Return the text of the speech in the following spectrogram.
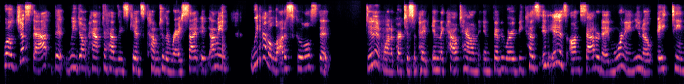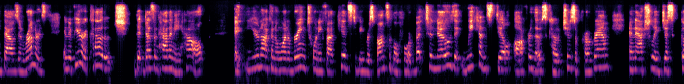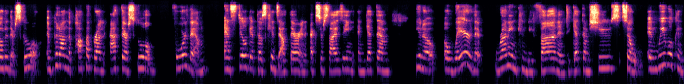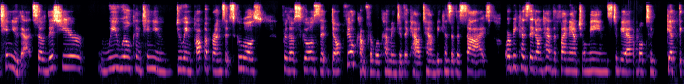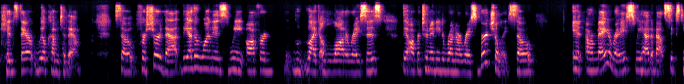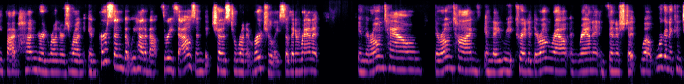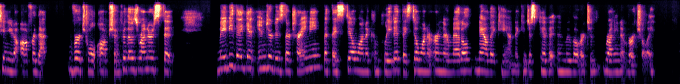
Well, just that, that we don't have to have these kids come to the race site. It, I mean, we have a lot of schools that didn't want to participate in the Cowtown in February because it is on Saturday morning, you know, 18,000 runners. And if you're a coach that doesn't have any help, eh, you're not going to want to bring 25 kids to be responsible for, but to know that we can still offer those coaches a program and actually just go to their school and put on the pop up run at their school for them and still get those kids out there and exercising and get them, you know, aware that running can be fun and to get them shoes. So, and we will continue that. So this year, we will continue doing pop up runs at schools for those schools that don't feel comfortable coming to the Cowtown because of the size or because they don't have the financial means to be able to get the kids there, we'll come to them. So, for sure, that. The other one is we offered like a lot of races the opportunity to run our race virtually. So, in our May race, we had about 6,500 runners run in person, but we had about 3,000 that chose to run it virtually. So they ran it in their own town, their own time, and they re- created their own route and ran it and finished it. Well, we're going to continue to offer that virtual option for those runners that maybe they get injured as they're training, but they still want to complete it. They still want to earn their medal. Now they can. They can just pivot and move over to running it virtually.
